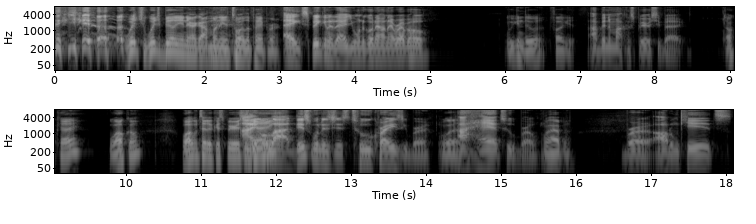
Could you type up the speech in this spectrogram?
yeah. which which billionaire got money in toilet paper? Hey, speaking of that, you want to go down that rabbit hole? We can do it. Fuck it. I've been in my conspiracy bag. Okay. Welcome. Welcome to the conspiracy I ain't gang. gonna lie, this one is just too crazy, bro. What? I had to, bro. What happened? Bro, all them kids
